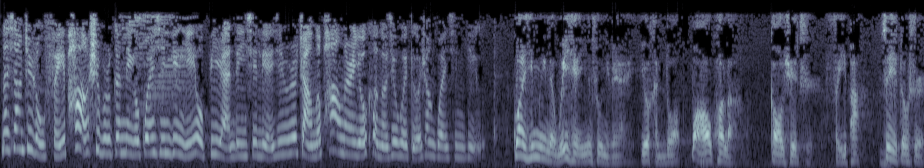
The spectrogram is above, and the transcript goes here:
那像这种肥胖，是不是跟那个冠心病也有必然的一些联系？就是说长得胖的人有可能就会得上冠心病。冠心病的危险因素里面有很多，包括了高血脂、肥胖，这些都是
